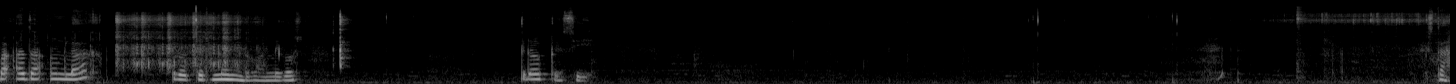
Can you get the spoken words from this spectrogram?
Va a dar un lag, pero tremendo, amigos. Creo que sí. está.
